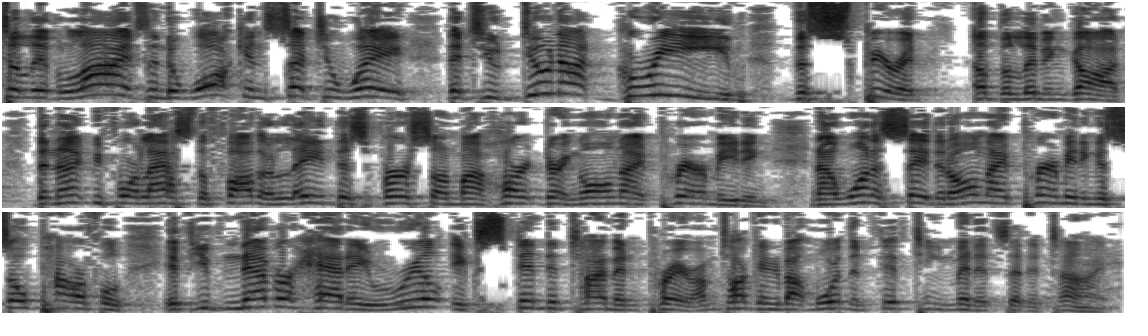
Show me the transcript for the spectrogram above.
to live lives and to walk in such a way that you do not grieve the Spirit of the living God. The night before last, the Father laid this verse on my heart during all night prayer meeting. And I want to say that all night prayer meeting is so powerful. If you've never had a real extended time in prayer, I'm talking about more than 15 minutes at a time.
